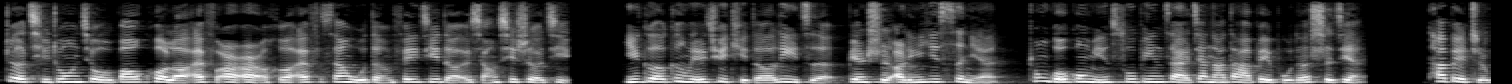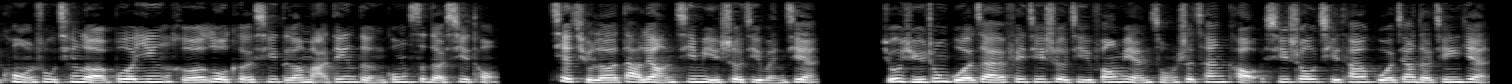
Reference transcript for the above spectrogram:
这其中就包括了 F 二二和 F 三五等飞机的详细设计。一个更为具体的例子，便是二零一四年中国公民苏斌在加拿大被捕的事件。他被指控入侵了波音和洛克希德马丁等公司的系统，窃取了大量机密设计文件。由于中国在飞机设计方面总是参考吸收其他国家的经验。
